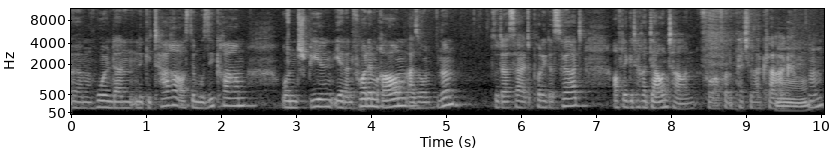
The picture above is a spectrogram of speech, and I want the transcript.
ähm, holen dann eine Gitarre aus dem Musikraum und spielen ihr dann vor dem Raum, also ne, sodass halt Polly das hört, auf der Gitarre Downtown vor von Petula Clark. Ne?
